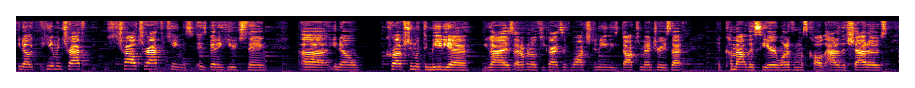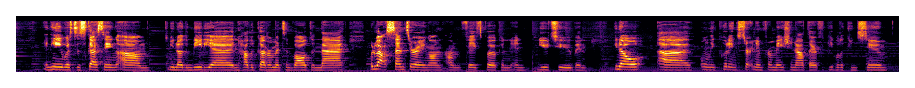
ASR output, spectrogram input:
you know human traf- child trafficking has, has been a huge thing. Uh, you know, corruption with the media. You guys, I don't know if you guys have watched any of these documentaries that had come out this year. One of them was called Out of the Shadows, and he was discussing, um, you know, the media and how the government's involved in that. What about censoring on on Facebook and, and YouTube and you know, uh, only putting certain information out there for people to consume?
